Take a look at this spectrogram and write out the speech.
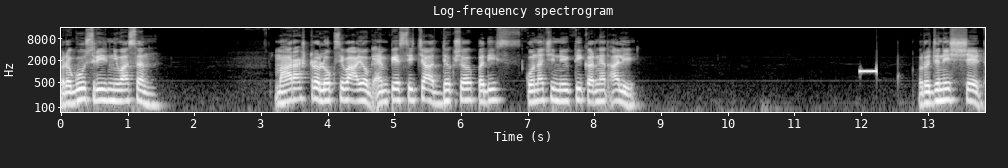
रघु श्रीनिवासन. महाराष्ट्र लोकसेवा आयोग एम पी एस सीच्या अध्यक्षपदी कोणाची नियुक्ती करण्यात आली? रजनीश शेठ.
